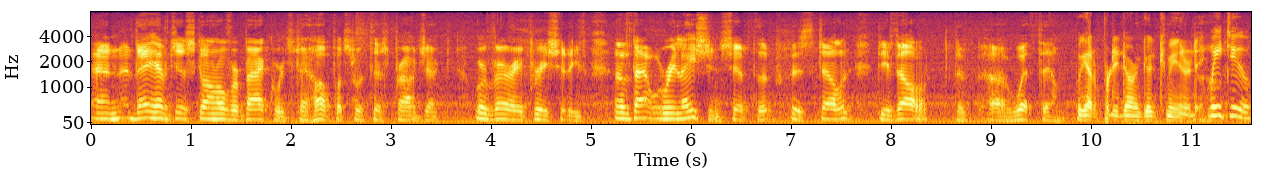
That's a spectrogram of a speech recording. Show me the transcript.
and they have just gone over backwards to help us with this project. We're very appreciative of that relationship that is still developed uh, with them. We got a pretty darn good community. We do,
